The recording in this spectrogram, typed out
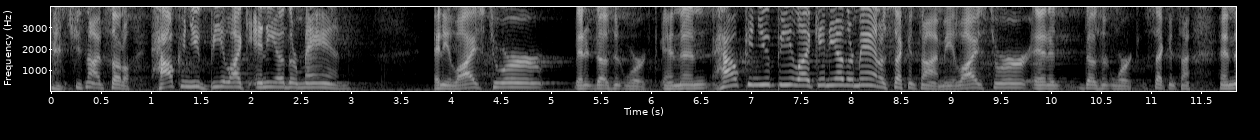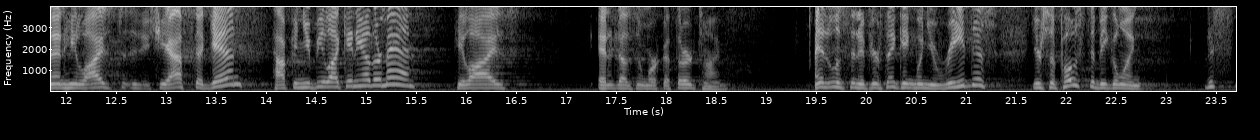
And she's not subtle. How can you be like any other man? And he lies to her and it doesn't work. And then, how can you be like any other man a second time? He lies to her and it doesn't work a second time. And then he lies, to, she asks again, How can you be like any other man? He lies and it doesn't work a third time. And listen, if you're thinking when you read this, you're supposed to be going, This,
